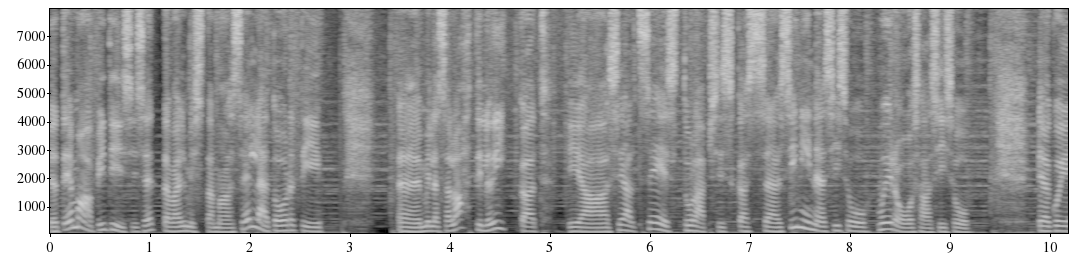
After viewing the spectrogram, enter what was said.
ja tema pidi siis ette valmistama selle tordi äh, mille sa lahti lõikad ja sealt seest tuleb siis kas sinine sisu või roosa sisu. ja kui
